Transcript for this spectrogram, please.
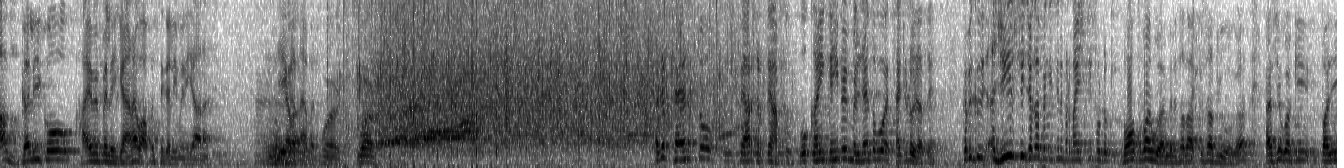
अब गली को हाईवे पे लेके आना है वापस से गली में नहीं आना है। ये करना है बस। वर्ड वर्ड अच्छा फैंस तो प्यार करते हैं आपको। वो कहीं कहीं पे मिल जाए तो वो एक्साइटेड हो जाते हैं। कभी कोई अजीब सी जगह पे किसी ने फरमाइश की फ़ोटो की? बहुत बार हुआ है मेरे साथ आपके साथ भी होगा। ऐसे होगा कि पाजी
